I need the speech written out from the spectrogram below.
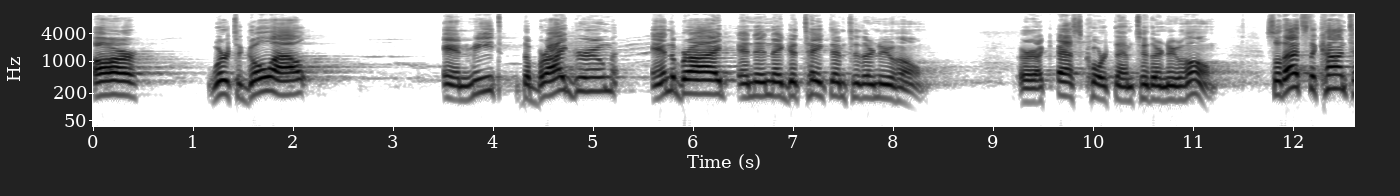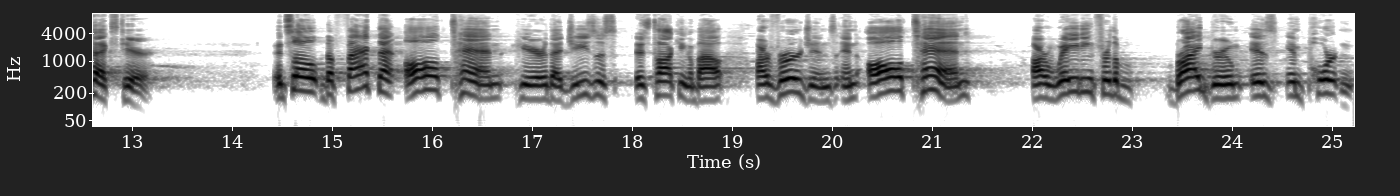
are were to go out and meet the bridegroom and the bride, and then they could take them to their new home or escort them to their new home. So that's the context here. And so the fact that all 10 here that Jesus is talking about are virgins and all 10 are waiting for the bridegroom is important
